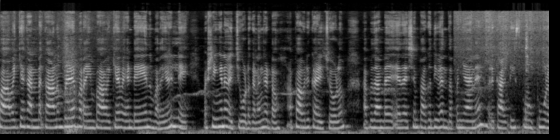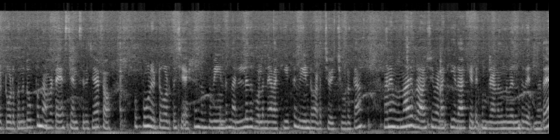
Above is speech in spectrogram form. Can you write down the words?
പാവയ്ക്ക കണ്ട കാണുമ്പോഴേ പറയും പാവയ്ക്ക വേണ്ടേ എന്ന് പറയും അല്ലേ? പക്ഷേ ഇങ്ങനെ വെച്ച് കൊടുക്കണം കേട്ടോ. അപ്പോൾ അവർ കഴിച്ചോളും. അപ്പോൾ ഇതാണ്ട് ഏകദേശം പകുതി വെന്തപ്പം ഞാൻ ഒരു കാൽ ടീസ്പൂൺ ഉപ്പും കൂടെ ഇട്ട് കൊടുക്കുന്നുണ്ട്. ഉപ്പ് നമ്മുടെ ടേസ്റ്റ് അനുസരിച്ച് കേട്ടോ. ഉപ്പും കൂടെ ഇട്ട് കൊടുത്ത ശേഷം നമുക്ക് വീണ്ടും നല്ലതുപോലെ ഇളക്കിയിട്ട് വീണ്ടും അടച്ചു വെച്ച് കൊടുക്കാം. അങ്ങനെ മൂന്നാൽ പ്രാവശ്യം ഇളക്കി ഇതാക്കി എടുക്കുമ്പോഴാണ് ഒന്ന് വെന്ത് വരുന്നത്.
